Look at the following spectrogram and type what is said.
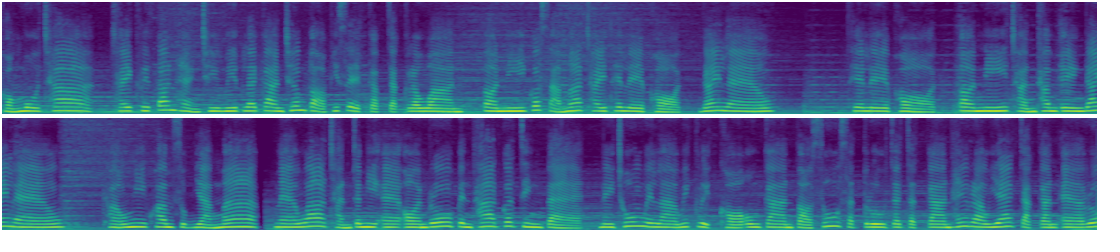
ของโมชา ใช้คริสตัลแห่งชีวิตและการเชื่อมต่อพิเศษกับจักรวาล ตอนนี้ก็สามารถใช้เทเลพอร์ตได้แล้ว เทเลพอร์ต ตอนนี้ฉันทำเองได้แล้ว เขามีความสุขอย่างมาก แม้ว่าฉันจะมีแอร์ออนโรเป็นทาสก็จริงแต่ ในช่วงเวลาวิกฤตขอองค์การต่อสู้ศัตรูจะจัดการให้เราแยกจากกันแอโร่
